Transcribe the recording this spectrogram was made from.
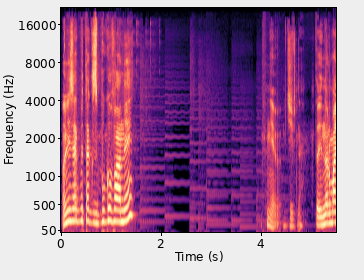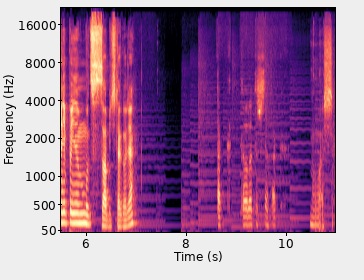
On jest jakby tak zbugowany. Nie wiem, dziwne. To normalnie powinien móc zabić tego, nie? Tak, teoretycznie tak. No właśnie.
